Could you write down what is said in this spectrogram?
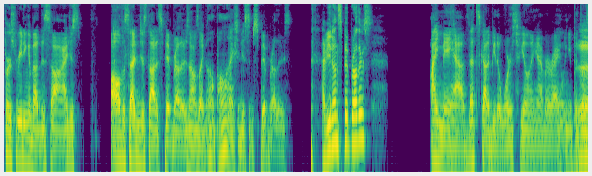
first reading about this song, I just all of a sudden just thought of Spit Brothers. And I was like, oh, Paul and I should do some Spit Brothers. Have you done Spit Brothers? I may have. That's got to be the worst feeling ever, right? When you put those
